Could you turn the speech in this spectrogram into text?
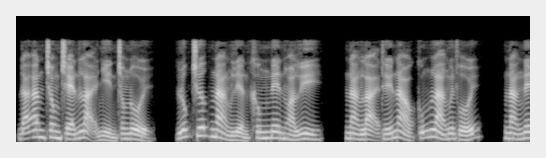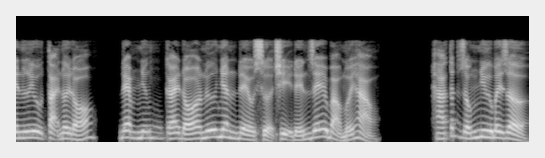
đã ăn trong chén lại nhìn trong nồi, lúc trước nàng liền không nên hòa ly, nàng lại thế nào cũng là nguyên phối, nàng nên lưu tại nơi đó, đem những cái đó nữ nhân đều sửa trị đến dễ bảo mới hảo. Hà tất giống như bây giờ.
